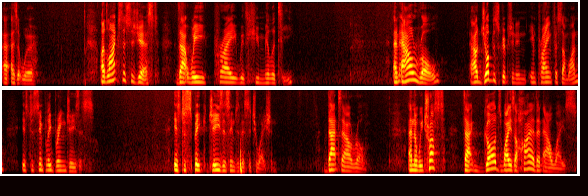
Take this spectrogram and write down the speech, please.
as it were. I'd like to suggest that we pray with humility. And our role, our job description in, in praying for someone is to simply bring Jesus, is to speak Jesus into the situation. That's our role. And then we trust that God's ways are higher than our ways.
